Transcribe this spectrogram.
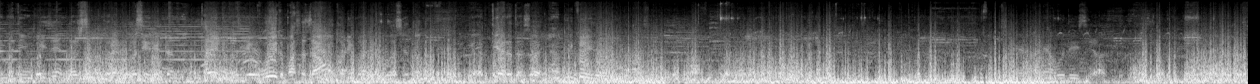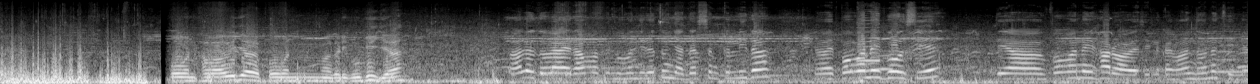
એમાંથી ભાઈ છે દર્શન કરીને પછી રિટર્ન થઈને પછી એવું હોય તો પાછા જાઉં ઘણી વાર એવું હશે તો. અત્યારે તો નીકળી જાય અહીંયા સુધી છે આ. પવન ખાવા આવી જાય પવનમાં ઘડીક ઊભી ગયા હાલો તો આ રામાપીરનું મંદિર હતું ત્યાં દર્શન કરી લીધા. હવે પવન બહુ છે. ત્યાં પવન સારો આવે છે એટલે કાંઈ વાંધો નથી. ને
